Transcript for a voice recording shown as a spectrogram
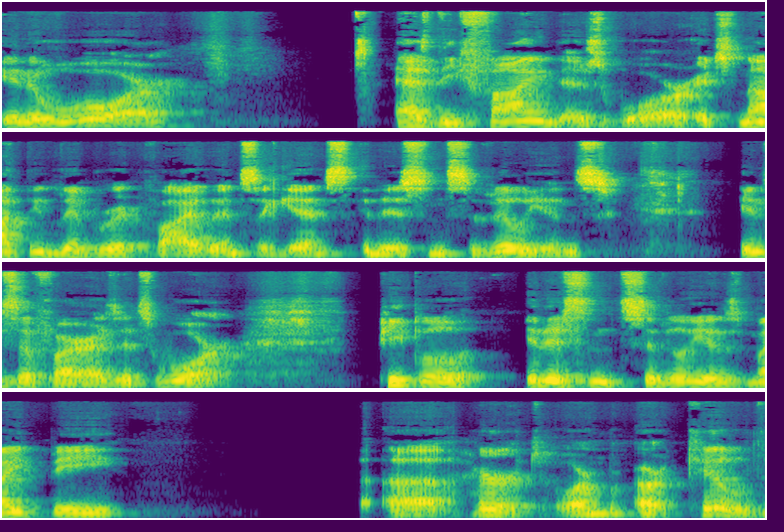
In a war, as defined as war, it's not deliberate violence against innocent civilians insofar as it's war. People innocent civilians might be uh, hurt or, or killed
